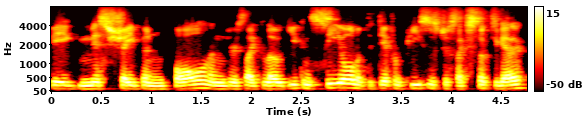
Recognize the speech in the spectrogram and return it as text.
big misshapen ball, and there's like low. You can see all of the different pieces just like stuck together.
